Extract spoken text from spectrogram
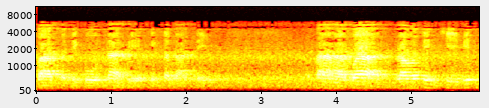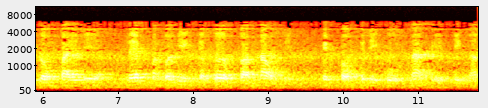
ความปฏิกูลน่าเกลียดถึงขนาดนี้ ถ้าหากว่าเราสิ้นชีวิตลงไปเนี่ยเล็บมันก็ยิ่งจะเพิ่มความเน่าเป็นของปฏิกูลน่าเกลียดจริงนะ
